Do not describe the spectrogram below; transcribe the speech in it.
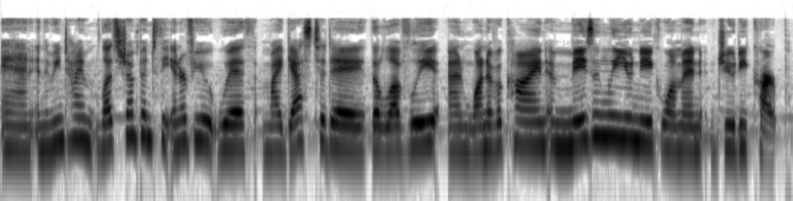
And in the meantime, let's jump into the interview with my guest today, the lovely and one of a kind, amazingly unique woman, Judy Karp.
